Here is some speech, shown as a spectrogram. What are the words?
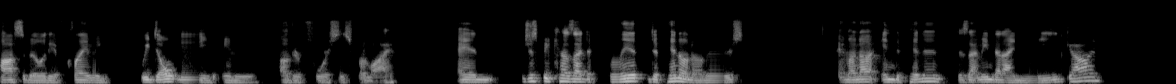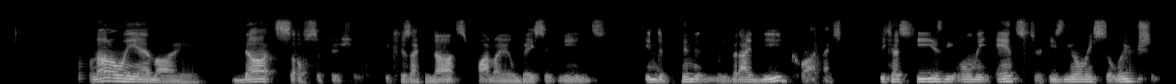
possibility of claiming we don't need any other forces for life. And just because I depend, depend on others, am I not independent? Does that mean that I need God? Well, not only am I not self sufficient because I cannot supply my own basic needs independently, but I need Christ because He is the only answer, He's the only solution,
